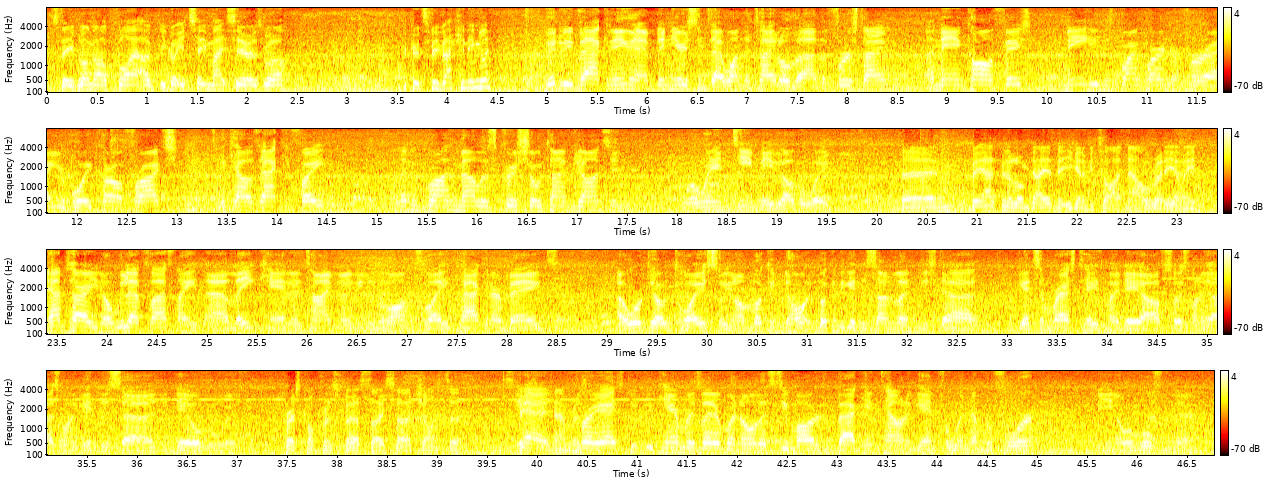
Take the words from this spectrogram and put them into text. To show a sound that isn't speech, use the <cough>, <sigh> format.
Steve, long old flight. Hope you got your teammates here as well. Good to be back in England. Good to be back in England. I've been here since I won the title uh, the first time. My man Colin Fish, me, who's the sparring partner for uh, your boy Carl Froch to the Kawasaki fight. Olympic bronze medalist Chris Showtime Johnson. We're a winning team, baby, all the way. Um, but it has been a long day, isn't it? You're going to be tired now already. I mean, Yeah, I'm tired. You know, we left last night uh, late Canada time. You know what I mean? It was a long flight, packing our bags. I worked out twice, so you know I'm looking to, looking to get to Sunderland, and just uh, get some rest, take my day off. So I just want to I just want to get this uh, day over with. press conference first, I saw a chance to speak yeah, to the cameras. right, yeah, speak to the cameras, let everyone know that Steve is back in town again for win number four. And, you know, we'll go from there.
